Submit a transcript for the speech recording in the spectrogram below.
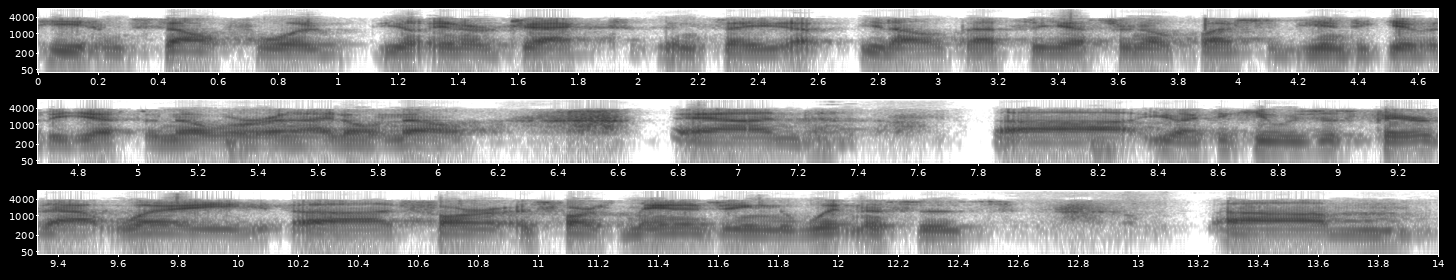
he himself would you know interject and say, you know, that's a yes or no question. You need to give it a yes or no or an I don't know. And uh, you know, I think he was just fair that way uh, as far as far as managing the witnesses. Um,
